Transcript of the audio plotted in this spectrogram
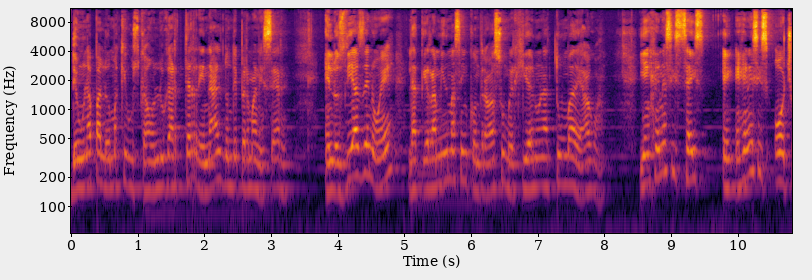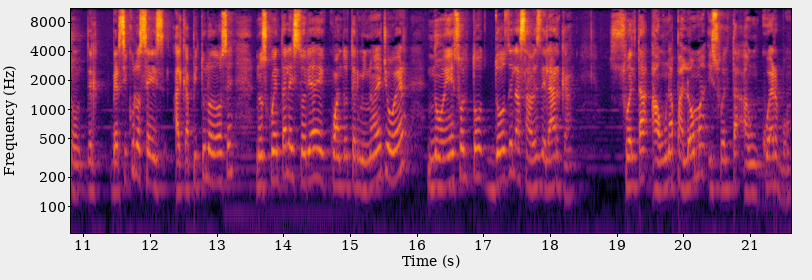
de una paloma que buscaba un lugar terrenal donde permanecer. En los días de Noé, la tierra misma se encontraba sumergida en una tumba de agua. Y en Génesis 6, en Génesis 8, del versículo 6 al capítulo 12, nos cuenta la historia de cuando terminó de llover, Noé soltó dos de las aves del arca. Suelta a una paloma y suelta a un cuervo.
